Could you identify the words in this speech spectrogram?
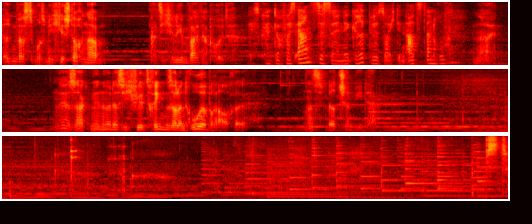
Irgendwas muss mich gestochen haben, als ich Hilly im Wald abholte. Es könnte doch was Ernstes sein, eine Grippe. Soll ich den Arzt anrufen? Nein. Er sagt mir nur, dass ich viel trinken soll und Ruhe brauche. Das wird schon wieder. Psst.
